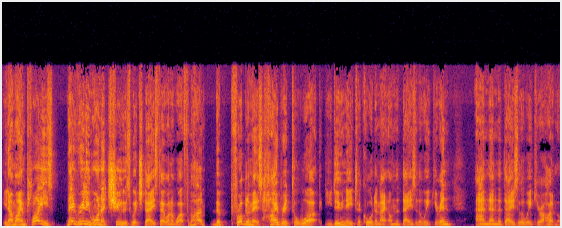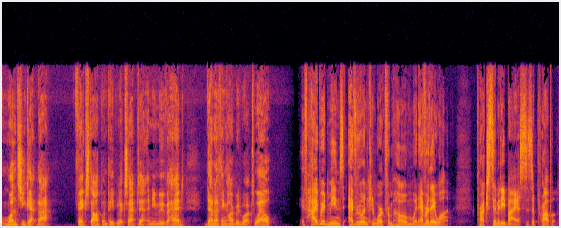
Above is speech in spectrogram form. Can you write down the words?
you know, my employees, they really want to choose which days they want to work from home. The problem is hybrid to work, you do need to coordinate on the days of the week you're in and then the days of the week you're at home. And once you get that fixed up and people accept it and you move ahead, then I think hybrid works well. If hybrid means everyone can work from home whenever they want, proximity bias is a problem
